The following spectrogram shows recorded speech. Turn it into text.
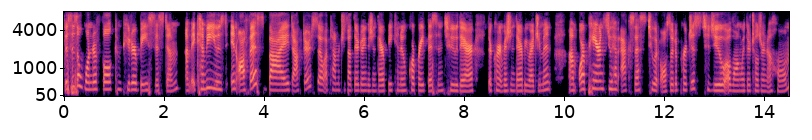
This is a wonderful computer-based system. Um, it can be used in office by doctors. So optometrists out there doing vision therapy can incorporate this into their, their current vision therapy regimen. Um, or parents do have access to it also to purchase to do along with their children at home.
